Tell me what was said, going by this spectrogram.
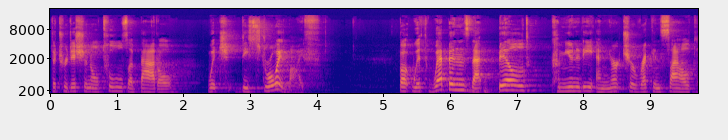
the traditional tools of battle which destroy life, but with weapons that build community and nurture reconciled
